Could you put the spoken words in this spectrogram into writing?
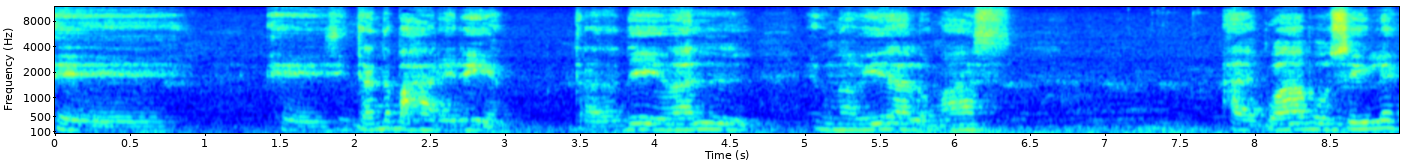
eh, eh, sin tanta pajarería, tratar de llevar una vida lo más adecuada posible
